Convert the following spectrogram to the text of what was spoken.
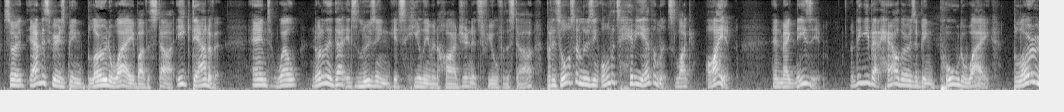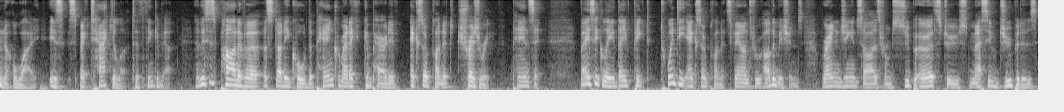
So the atmosphere is being blown away by the star, eked out of it. And, well, not only that, it's losing its helium and hydrogen, its fuel for the star, but it's also losing all its heavy elements like iron and magnesium and thinking about how those are being pulled away, blown away, is spectacular to think about. And this is part of a, a study called the Panchromatic Comparative Exoplanet Treasury, PanCET. Basically, they've picked 20 exoplanets found through other missions, ranging in size from super Earths to massive Jupiters,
